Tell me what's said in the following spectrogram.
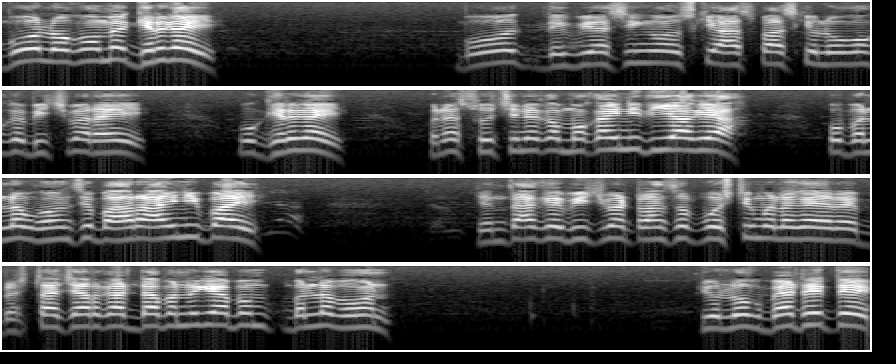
वो लोगों में घिर गए वो दिग्विजय सिंह और उसके आसपास के लोगों के बीच में रहे। वो घिर गए। उन्हें सोचने का मौका ही नहीं दिया गया। वो बल्लभ भवन से बाहर आ ही नहीं पाए। जनता के बीच में ट्रांसफ़र पोस्टिंग में लगाए रहे। भ्रष्टाचार का अड्डा बन गया बल्लभ भवन। जो लोग बैठे थे,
